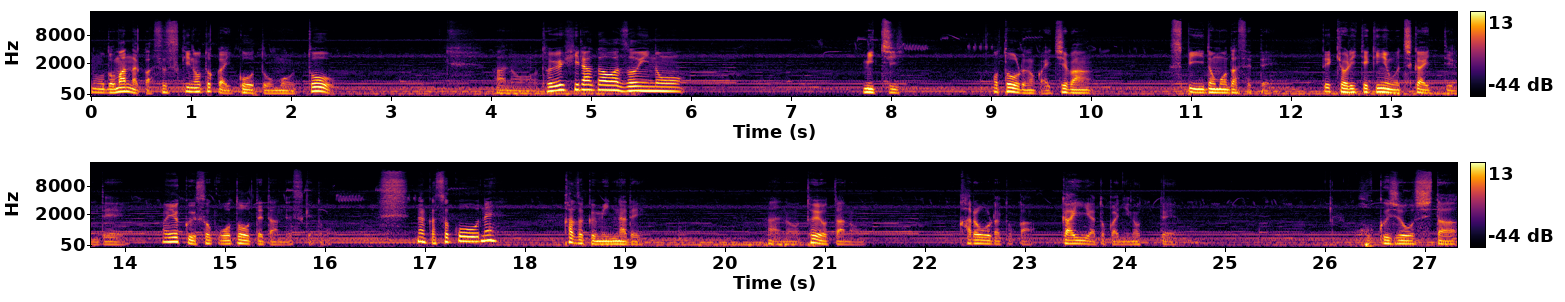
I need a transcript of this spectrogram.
のど真ん中すすきのとか行こうと思うとあの豊平川沿いの道を通るのが一番スピードも出せてで距離的にも近いっていうんで、まあ、よくそこを通ってたんですけどなんかそこをね家族みんなであのトヨタのカローラとかガイアとかに乗って北上した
